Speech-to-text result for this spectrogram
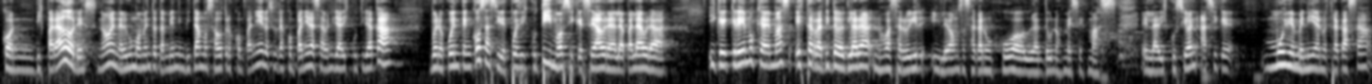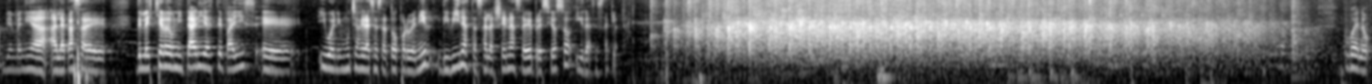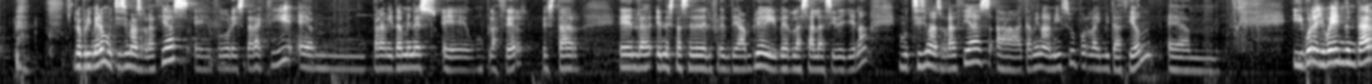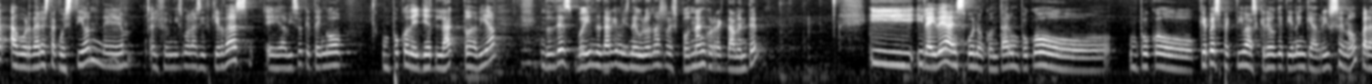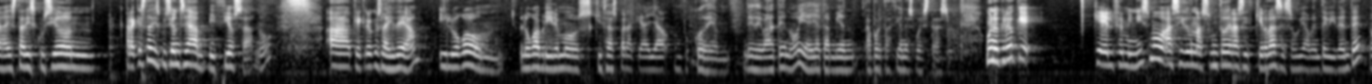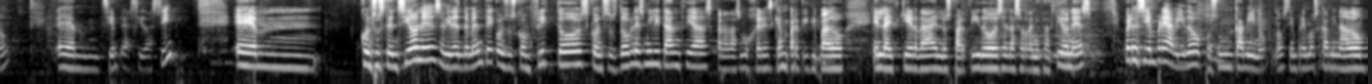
con disparadores, ¿no? En algún momento también invitamos a otros compañeros, otras compañeras a venir a discutir acá, bueno, cuenten cosas y después discutimos y que se abra la palabra y que creemos que además este ratito de Clara nos va a servir y le vamos a sacar un jugo durante unos meses más en la discusión. Así que muy bienvenida a nuestra casa, bienvenida a la casa de, la izquierda unitaria de este país. Eh, y bueno, y muchas gracias a todos por venir. Divina esta sala llena, se ve precioso y gracias a Clara. Bueno, lo primero, muchísimas gracias eh, por estar aquí. Em, para mí también es eh, un placer estar en, esta sede del Frente Amplio y ver la sala así de llena. Muchísimas gracias también a Misu por la invitación. Em, y bueno, yo voy a intentar abordar esta cuestión del el feminismo a las izquierdas. Eh, aviso que tengo un poco de jet lag todavía, entonces voy a intentar que mis neuronas respondan correctamente. Y, la idea es bueno, contar un poco, un poco qué perspectivas creo que tienen que abrirse ¿no? para, esta discusión, para que esta discusión sea ambiciosa, ¿no? Ah, que creo que es la idea. Y luego, luego abriremos quizás para que haya un poco de, debate ¿no? y haya también aportaciones vuestras. Bueno, creo que, que el feminismo ha sido un asunto de las izquierdas, es obviamente evidente, ¿no? Em, siempre ha sido así. Em, con sus tensiones, evidentemente, con sus conflictos, con sus dobles militancias para las mujeres que han participado en la izquierda, en los partidos, en las organizaciones, pero siempre ha habido pues, un camino, ¿no? siempre hemos caminado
